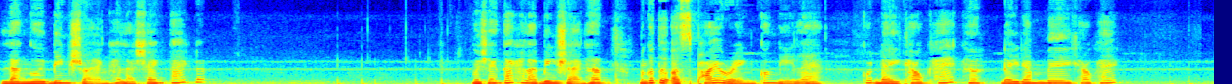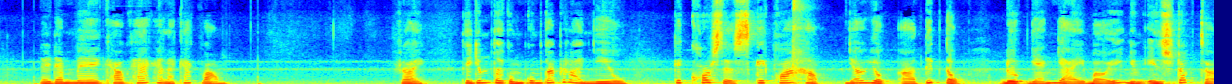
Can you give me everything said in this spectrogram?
là người biên soạn hay là sáng tác đó người sáng tác hay là biên soạn ha? Mình có từ aspiring có nghĩa là có đầy khao khát ha? Đầy đam mê khao khát. Đầy đam mê khao khát hay là khát vọng? Rồi thì chúng tôi cũng cung cấp rất là nhiều cái courses cái khóa học giáo dục à, tiếp tục được giảng dạy bởi những instructor.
